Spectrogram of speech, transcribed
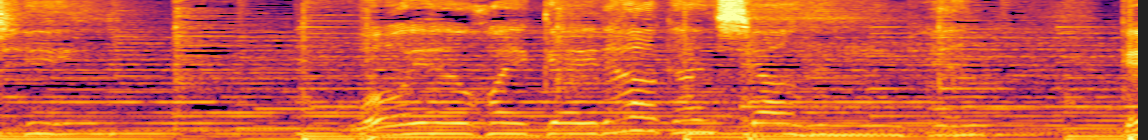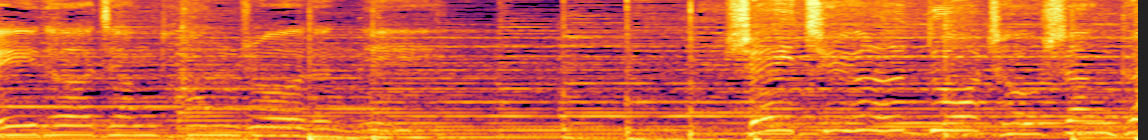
情。我也会给他看相片，给他讲同桌的你。谁去了多愁善感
